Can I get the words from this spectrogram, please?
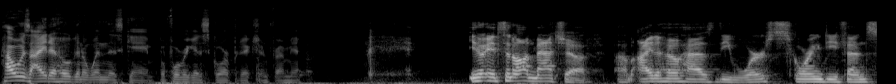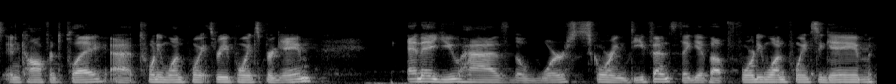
how is Idaho going to win this game before we get a score prediction from you? You know, it's an odd matchup. Um, Idaho has the worst scoring defense in conference play at 21.3 points per game. NAU has the worst scoring defense. They give up 41 points a game.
